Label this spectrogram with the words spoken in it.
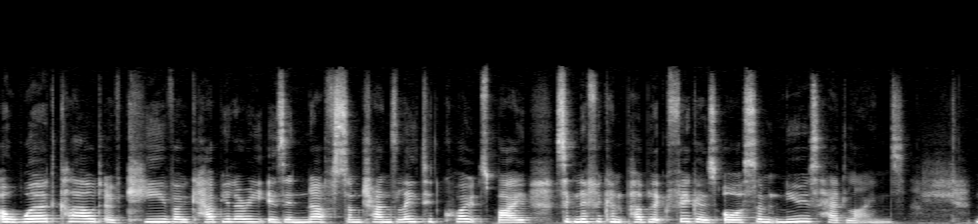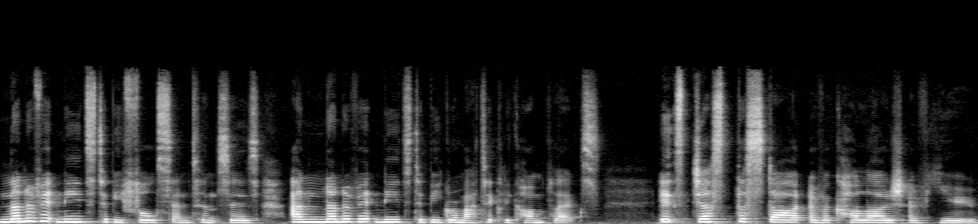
A word cloud of key vocabulary is enough, some translated quotes by significant public figures or some news headlines. None of it needs to be full sentences, and none of it needs to be grammatically complex. It's just the start of a collage of you.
